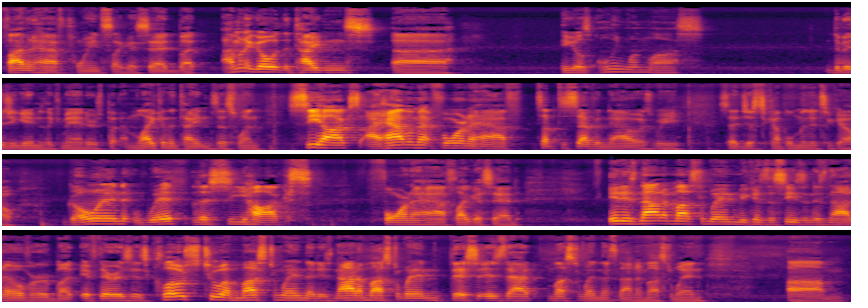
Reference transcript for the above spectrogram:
five and a half points, like I said, but I'm gonna go with the Titans. Uh, Eagles only one loss division game to the Commanders, but I'm liking the Titans this one. Seahawks, I have them at four and a half. It's up to seven now as we said just a couple minutes ago. Going with the Seahawks, four and a half, like I said. It is not a must win because the season is not over, but if there is as close to a must win that is not a must win, this is that must win that's not a must win. Um,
